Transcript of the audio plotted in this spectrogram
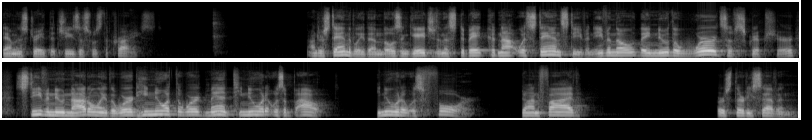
demonstrate that Jesus was the Christ. Understandably, then, those engaged in this debate could not withstand Stephen. Even though they knew the words of Scripture, Stephen knew not only the word, he knew what the word meant, he knew what it was about, he knew what it was for. John 5, verse 37.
